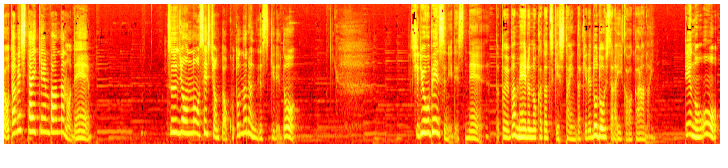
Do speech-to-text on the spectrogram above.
れお試し体験版なので通常のセッションとは異なるんですけれど治療ベースにですね例えばメールの片付けしたいんだけれどどうしたらいいかわからないっていうのを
